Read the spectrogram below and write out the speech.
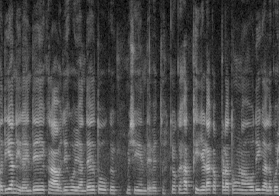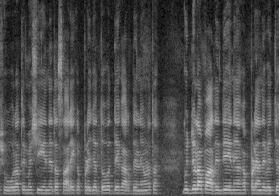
ਵਧੀਆ ਨਹੀਂ ਰਹਿੰਦੇ, ਇਹ ਖਰਾਬ ਜੇ ਹੋ ਜਾਂਦੇ ਧੋ ਕੇ ਮਸ਼ੀਨ ਦੇ ਵਿੱਚ। ਕਿਉਂਕਿ ਹੱਥੀ ਜਿਹੜਾ ਕੱਪੜਾ ਧੋਣਾ, ਉਹਦੀ ਗੱਲ ਕੁਛ ਹੋਰ ਆ ਤੇ ਮਸ਼ੀਨ ਨੇ ਤਾਂ ਸਾਰੇ ਕੱਪੜੇ ਜੱਦੋ ਵੱਦੇ ਕਰ ਦੇਣੇ, ਉਹਨੇ ਤਾਂ ਗੁੱਜਲਾ ਪਾ ਦਿੰਦੀ ਨੇ ਕੱਪੜਿਆਂ ਦੇ ਵਿੱਚ।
